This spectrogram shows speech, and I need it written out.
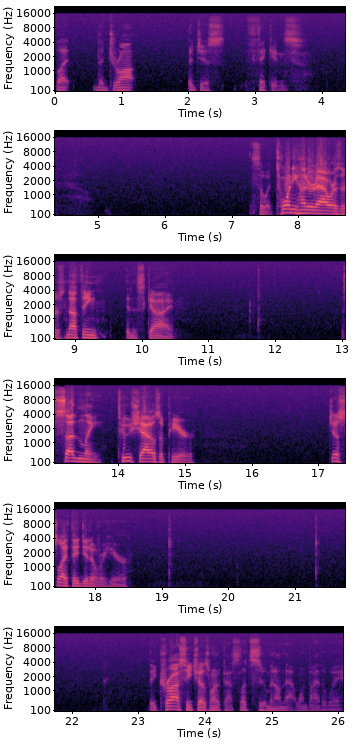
but the drop it just thickens. So at 2000 hours, there's nothing in the sky. Suddenly, two shadows appear just like they did over here. They cross each other's one pass. Let's zoom in on that one, by the way.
